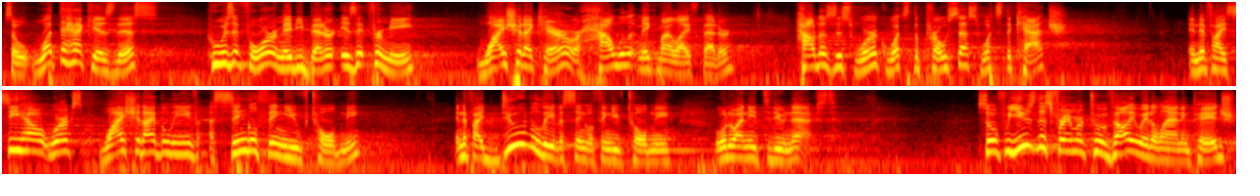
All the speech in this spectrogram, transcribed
So what the heck is this? Who is it for? Or maybe better, is it for me? Why should I care? Or how will it make my life better? How does this work? What's the process? What's the catch? And if I see how it works, why should I believe a single thing you've told me? And if I do believe a single thing you've told me, what do I need to do next? So if we use this framework to evaluate a landing page,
